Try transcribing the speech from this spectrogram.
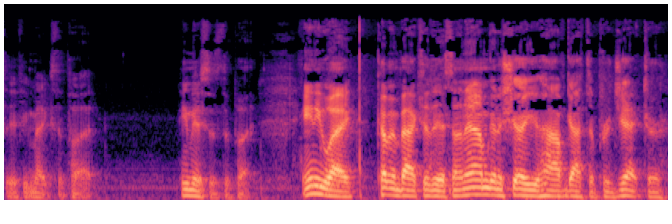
See if he makes the putt. He misses the putt. Anyway, coming back to this. And now I'm going to show you how I've got the projector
